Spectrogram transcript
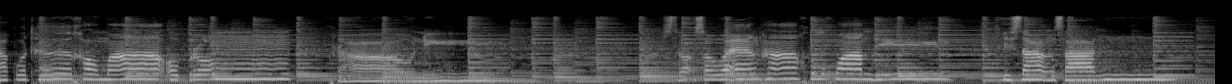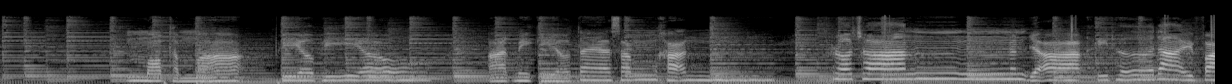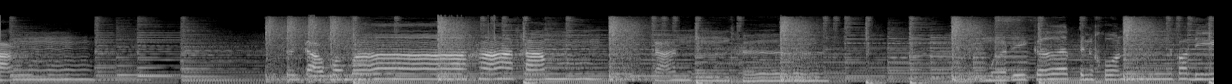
ากว่าเธอเข้ามาอบรมคราวนี้สะแสวงหาคุณความดี ที่สร้างสรรค์มอบธรรมะเพียวเพียว อาจไม่เกี่ยวแต่สำคัญ เพราะฉันนั้นอยากให้เธอได้ฟัง ก้าวเข้ามาหาทำกันเธอ เมื่อได้เกิดเป็นคนก็ดี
